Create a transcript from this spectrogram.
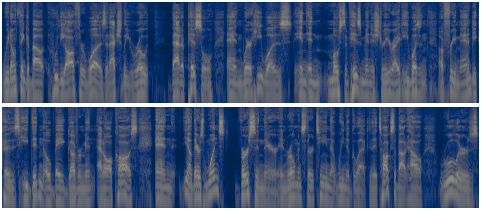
We don't think about who the author was that actually wrote that epistle and where he was in in most of his ministry right he wasn't a free man because he didn't obey government at all costs and you know there's one verse in there in Romans 13 that we neglect. And it talks about how rulers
